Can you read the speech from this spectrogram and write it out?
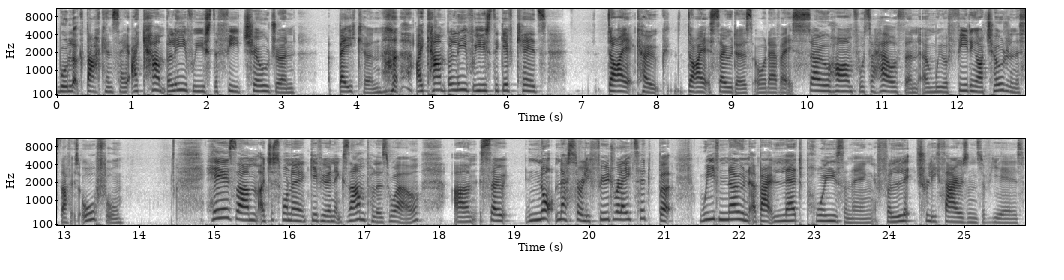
we'll look back and say, I can't believe we used to feed children bacon. I can't believe we used to give kids diet coke diet sodas or whatever. It's so harmful to health and, and we were feeding our children this stuff. It's awful. Here's um i just want to give you an example as well. Um so not necessarily food related, but we've known about lead poisoning for literally thousands of years.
